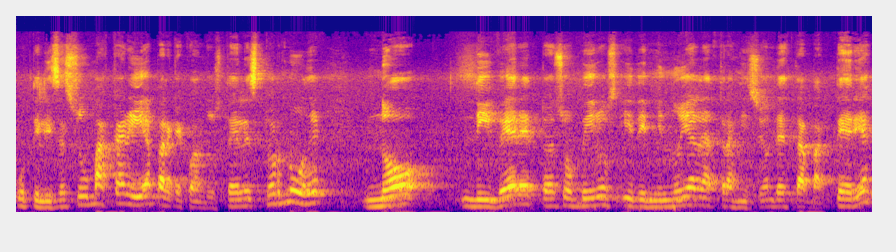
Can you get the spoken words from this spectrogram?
utilice su mascarilla para que cuando usted le estornude no libere todos esos virus y disminuya la transmisión de estas bacterias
